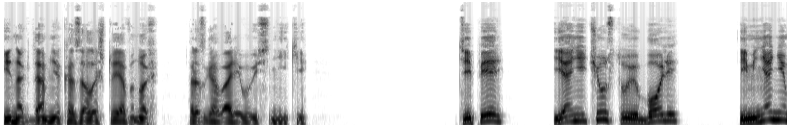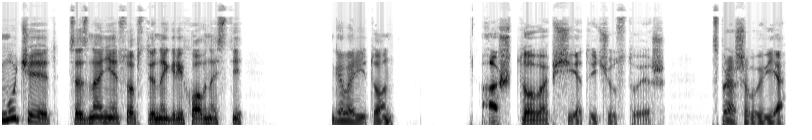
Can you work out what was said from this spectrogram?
Иногда мне казалось, что я вновь разговариваю с Ники. Теперь я не чувствую боли, и меня не мучает сознание собственной греховности, — говорит он. — А что вообще ты чувствуешь? — спрашиваю я.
